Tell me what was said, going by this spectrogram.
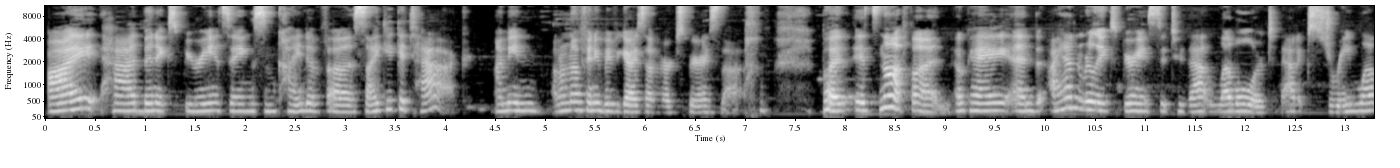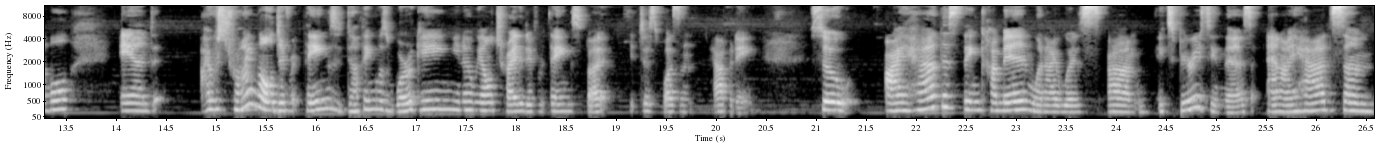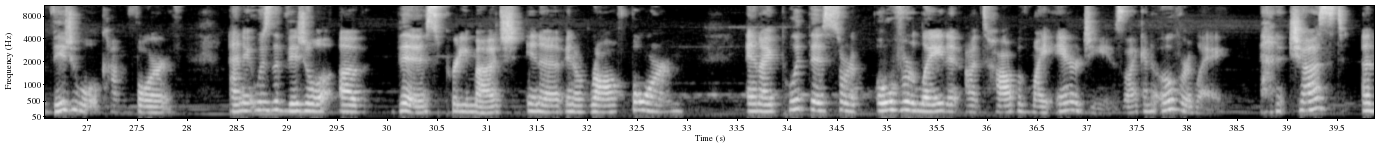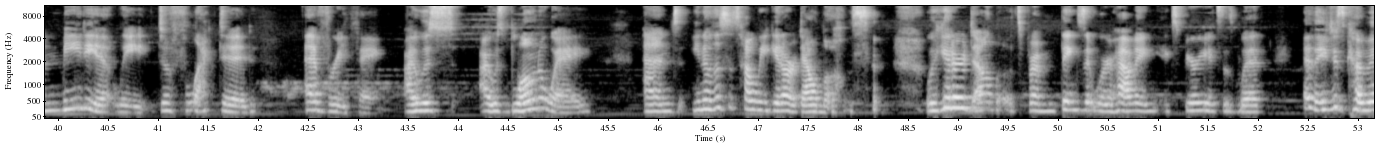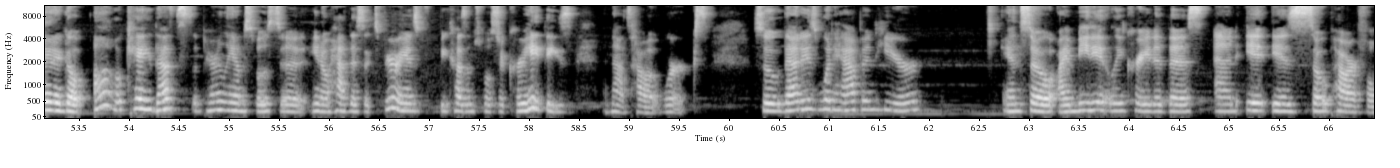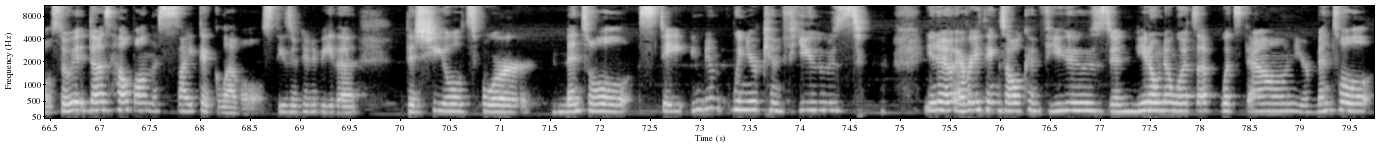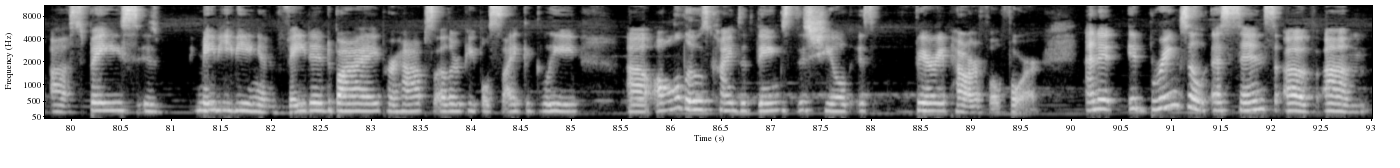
I had been experiencing some kind of psychic attack. I mean, I don't know if anybody of you guys have ever experienced that, but it's not fun, okay? And I hadn't really experienced it to that level or to that extreme level. And I was trying all different things. Nothing was working. You know, we all tried the different things, but it just wasn't happening. So I had this thing come in when I was um, experiencing this, and I had some visual come forth, and it was the visual of this pretty much in a in a raw form, and I put this sort of overlaid it on top of my energies like an overlay, and it just immediately deflected everything. I was I was blown away. And, you know, this is how we get our downloads. we get our downloads from things that we're having experiences with, and they just come in and go, oh, okay, that's apparently I'm supposed to, you know, have this experience because I'm supposed to create these, and that's how it works. So that is what happened here. And so I immediately created this, and it is so powerful. So it does help on the psychic levels. These are going to be the the shields for mental state. You know, when you're confused you know everything's all confused and you don't know what's up what's down. Your mental uh, space is maybe being invaded by perhaps other people psychically. Uh, all those kinds of things this shield is very powerful for. And it it brings a, a sense of um,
